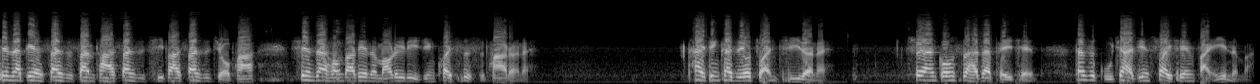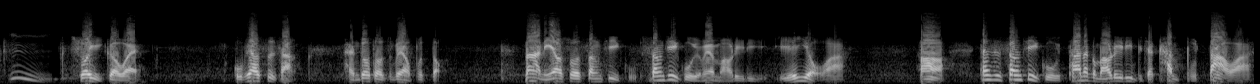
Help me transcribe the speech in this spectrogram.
现在变三十三趴、三十七趴、三十九趴，现在宏达电的毛利率已经快四十趴了呢，它已经开始有转机了呢。虽然公司还在赔钱，但是股价已经率先反应了嘛。嗯，所以各位，股票市场很多投资朋友不懂。那你要说生技股，生技股有没有毛利率？也有啊，啊，但是生技股它那个毛利率比较看不到啊，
